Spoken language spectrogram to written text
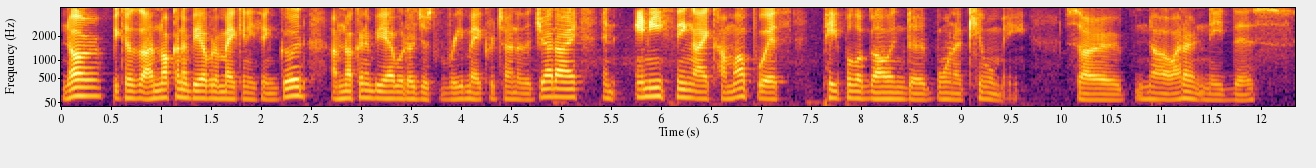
no, because I'm not going to be able to make anything good. I'm not going to be able to just remake Return of the Jedi, and anything I come up with, people are going to want to kill me. So no, I don't need this.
